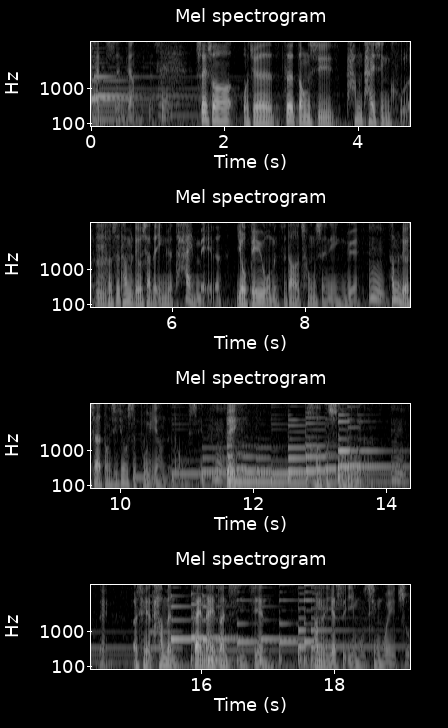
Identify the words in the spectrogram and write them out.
产生这样子。是所以说，我觉得这东西他们太辛苦了，可是他们留下的音乐太美了，有别于我们知道的冲绳音乐，嗯，他们留下的东西又是不一样的东西，所以何不收录呢？嗯，对，而且他们在那一段期间，他们也是以母亲为主，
